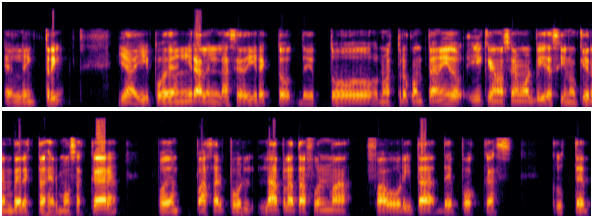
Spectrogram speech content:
el link tree y ahí pueden ir al enlace directo de todo nuestro contenido y que no se me olvide si no quieren ver estas hermosas caras pueden pasar por la plataforma favorita de podcast que usted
